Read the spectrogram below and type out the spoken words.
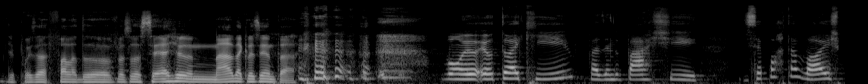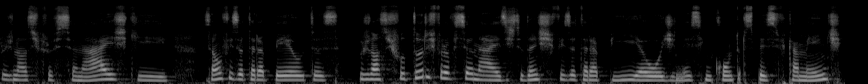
Depois da fala do professor Sérgio, nada a acrescentar. Bom, eu, estou aqui fazendo parte de ser porta-voz para os nossos profissionais que são fisioterapeutas, os nossos futuros profissionais, estudantes de fisioterapia, hoje nesse encontro especificamente.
